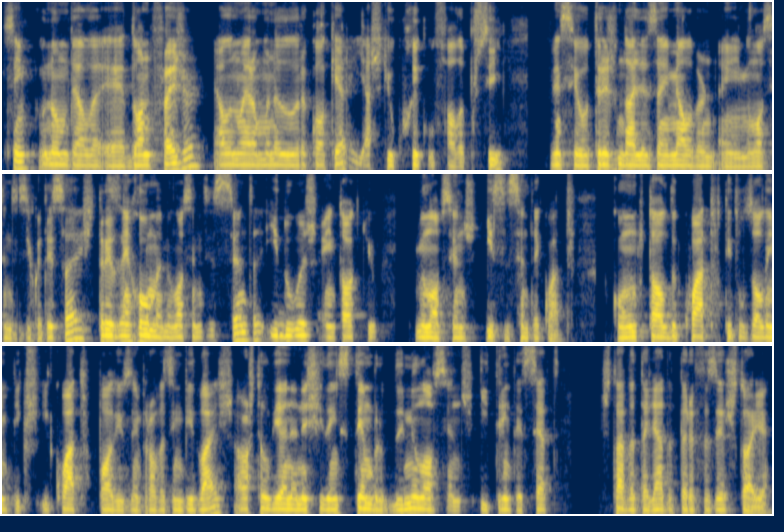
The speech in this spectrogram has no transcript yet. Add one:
Sim, o nome dela é Dawn Fraser, ela não era uma nadadora qualquer e acho que o currículo fala por si. Venceu três medalhas em Melbourne em 1956, três em Roma em 1960 e duas em Tóquio em 1964 com um total de quatro títulos olímpicos e quatro pódios em provas individuais, a australiana, nascida em setembro de 1937, estava talhada para fazer história.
